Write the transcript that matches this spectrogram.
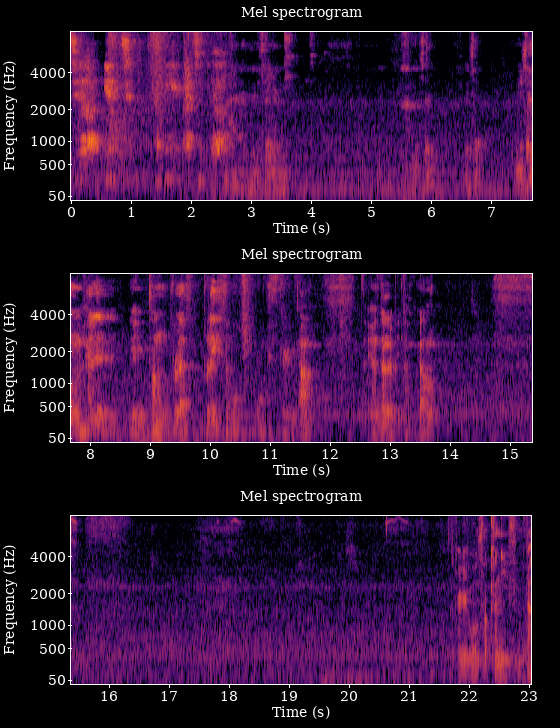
지하 1층 문이 닫힙니다. 여기는 호성 호성? 호성? 호성 헬링턴 플레스, 플레이스 호- 오피스텔입니다. 네, 현대레베이터고요. 그리고 석현이 있습니다.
